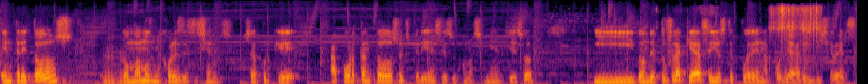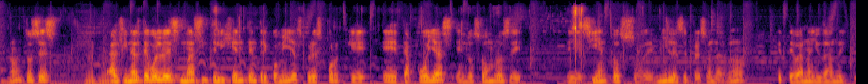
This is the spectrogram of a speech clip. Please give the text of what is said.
entre todos, tomamos mejores decisiones. O sea, porque aportan todo su experiencia, su conocimiento y eso. Y donde tú flaqueas, ellos te pueden apoyar y viceversa, ¿no? Entonces, al final te vuelves más inteligente, entre comillas, pero es porque eh, te apoyas en los hombros de, cientos o de miles de personas, ¿no? Que te van ayudando y que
